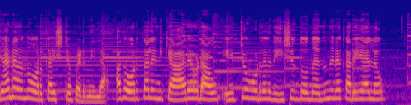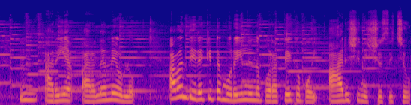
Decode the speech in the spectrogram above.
ഞാൻ അതൊന്നും ഓർക്കാൻ ഇഷ്ടപ്പെടുന്നില്ല. അത് ഓർത്താൽ എനിക്ക് ആരോടാവും ഏറ്റവും കൂടുതൽ ദേഷ്യം തോന്നുക എന്ന് നിനക്കറിയാലോ? അറിയാം പറഞ്ഞെന്നേ ഉള്ളൂ. അവൻ തിരക്കിട്ട മുറിയിൽ നിന്ന് പുറത്തേക്ക് പോയി. ആരുഷി നിശ്വസിച്ചു.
